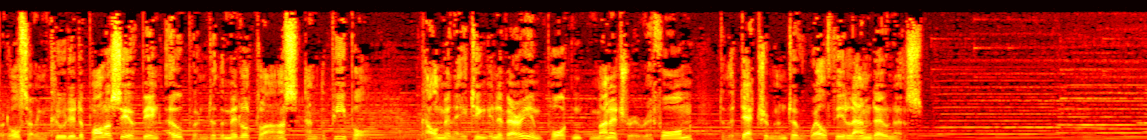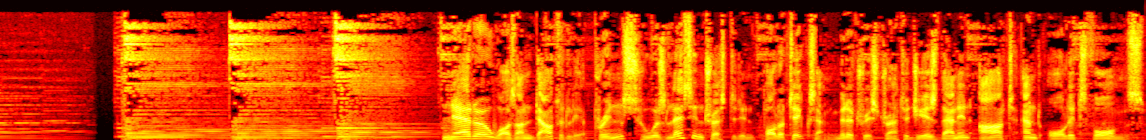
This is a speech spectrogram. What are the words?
but also included a policy of being open to the middle class and the people, culminating in a very important monetary reform to the detriment of wealthy landowners. Nero was undoubtedly a prince who was less interested in politics and military strategies than in art and all its forms.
